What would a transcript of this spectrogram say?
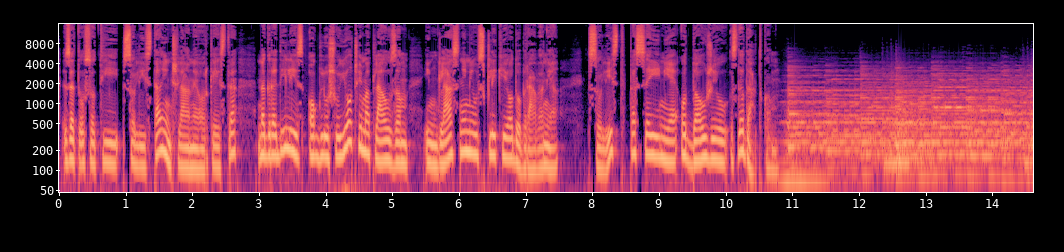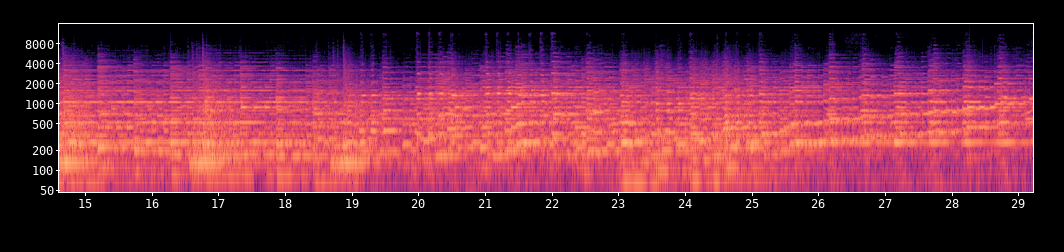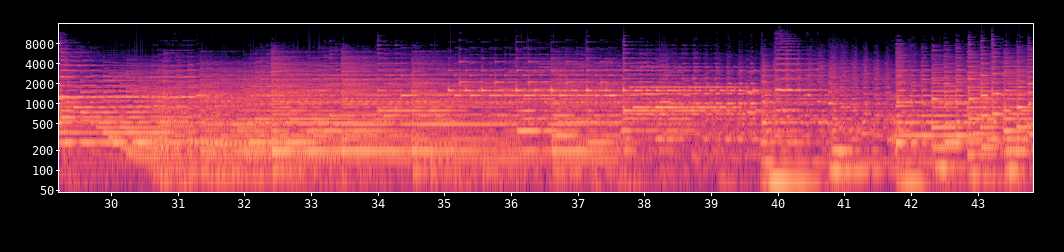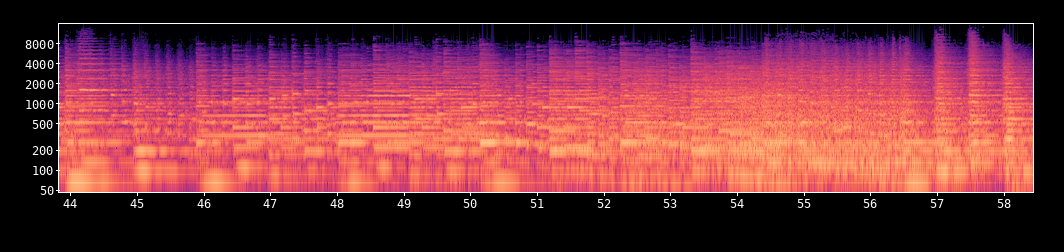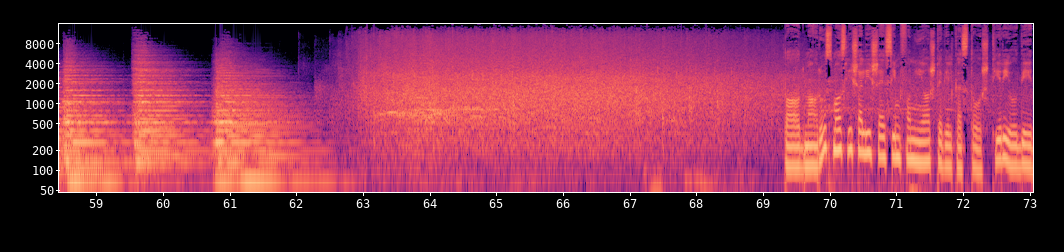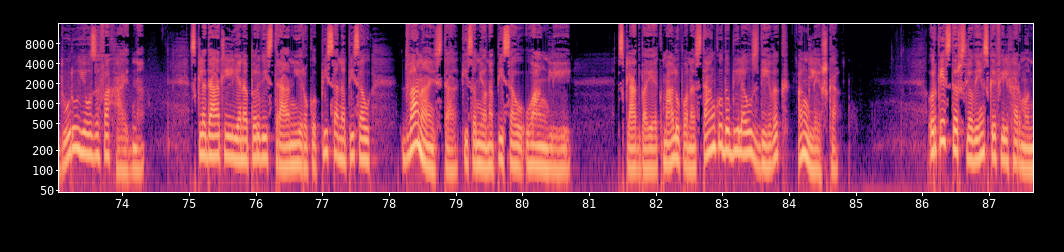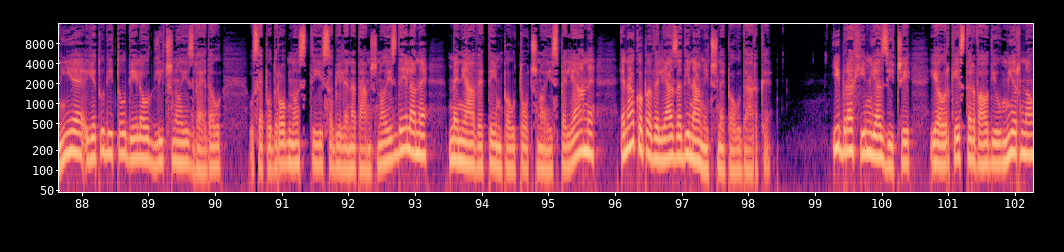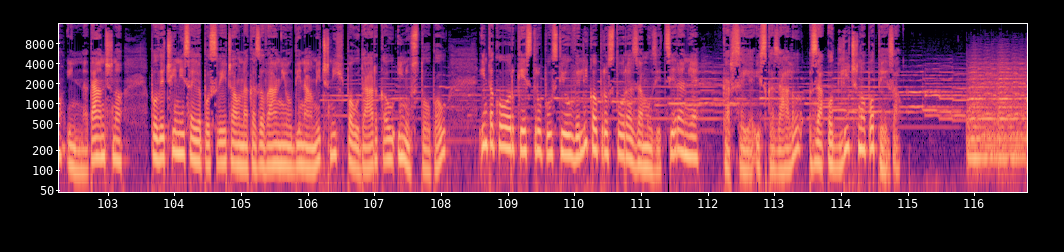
zato so ti solista in člane orkestra nagradili z oglušujočim aplauzom in glasnimi vzkliki odobravanja, solist pa se jim je oddolžil z dodatkom. Odmoru smo slišali še simfonijo številka 104 v D-duru Jozefa Haydna. Skladatelj je na prvi strani rokopisa napisal 12, ki sem jo napisal v Angliji. Skladba je kmalo po nastanku dobila vzdevek angliška. Orkester Slovenske filharmonije je tudi to delo odlično izvedel. Vse podrobnosti so bile natančno izdelane, menjave tempov točno izpeljane, enako pa velja za dinamične poudarke. Ibrahim Jaziči je orkester vodil mirno in natančno, po večini se je posvečal nakazovanju dinamičnih poudarkov in vstopov in tako orkestru pustil veliko prostora za muziciranje, kar se je izkazalo za odlično potezo. thank you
